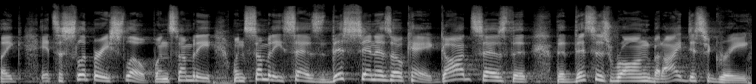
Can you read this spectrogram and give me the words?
Like it's a slippery slope. When somebody when somebody says this sin is okay, God says that, that this is wrong, but I disagree,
